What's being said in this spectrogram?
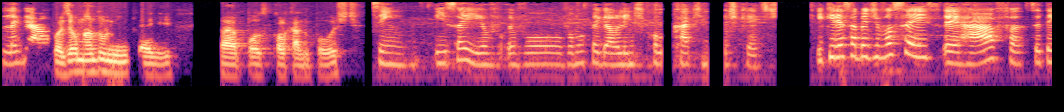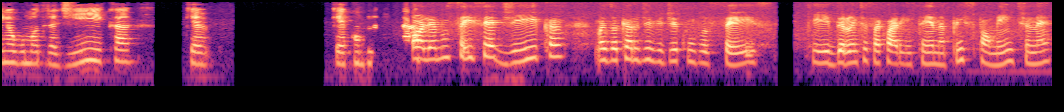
Legal. Pois eu mando o um link aí para colocar no post. Sim, isso aí, eu, eu vou, vamos pegar o link e colocar aqui no podcast. E queria saber de vocês, é, Rafa, você tem alguma outra dica? Quer, quer complementar? Olha, não sei se é dica, mas eu quero dividir com vocês que durante essa quarentena, principalmente, né,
